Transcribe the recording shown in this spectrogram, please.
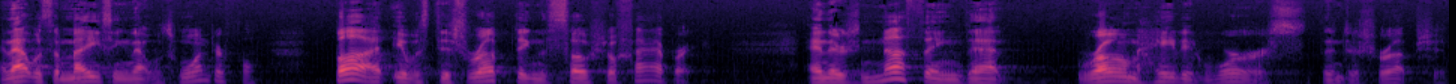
And that was amazing. That was wonderful. But it was disrupting the social fabric. And there's nothing that Rome hated worse than disruption.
